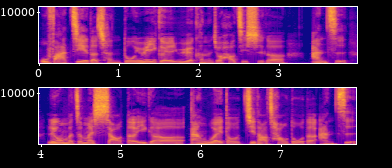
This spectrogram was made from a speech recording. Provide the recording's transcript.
无法接的程度，因为一个月可能就好几十个案子，连我们这么小的一个单位都接到超多的案子，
